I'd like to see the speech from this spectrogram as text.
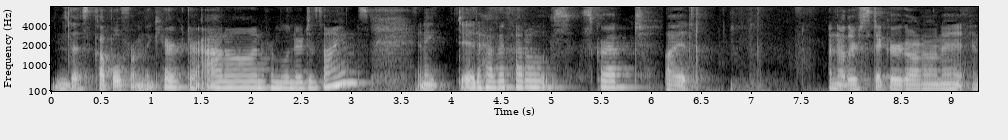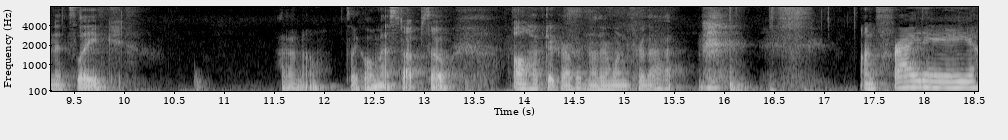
this couple from the character add-on from Lynner Designs. And I did have a cuddles script but another sticker got on it and it's like, I don't know, it's like all messed up. So I'll have to grab another one for that. on Friday,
